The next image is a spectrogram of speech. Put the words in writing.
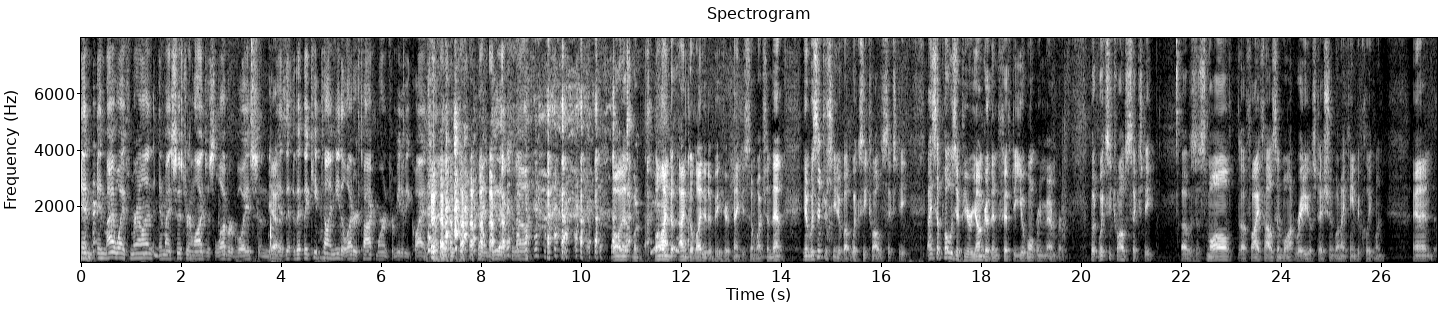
and and my wife Marilyn and my sister-in-law just love her voice, and Yes. they, they, they keep telling me to let her talk more and for me to be quiet. So I'm trying to do that for now. Oh, that's one. Well, I'm, de- I'm delighted to be here. Thank you so much. And then it was interesting about Wixie 1260. I suppose if you're younger than 50, you won't remember. But Wixie 1260 uh, was a small uh, 5,000 watt radio station when I came to Cleveland. And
